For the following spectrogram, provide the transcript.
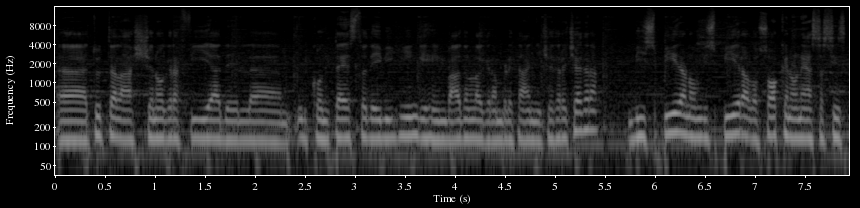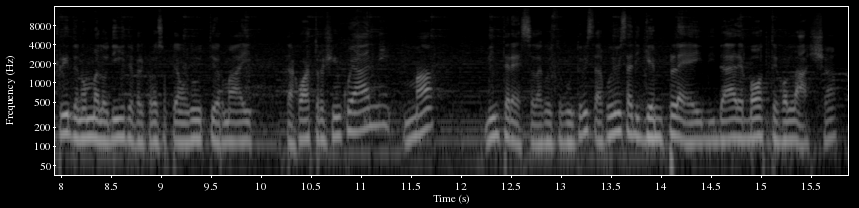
eh, tutta la scenografia del il contesto dei vichinghi che invadono la Gran Bretagna, eccetera, eccetera, vi ispira, non vi ispira? Lo so che non è Assassin's Creed, non me lo dite perché lo sappiamo tutti ormai da 4-5 anni, ma vi interessa da questo punto di vista, dal punto di vista di gameplay, di dare botte con l'ascia?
